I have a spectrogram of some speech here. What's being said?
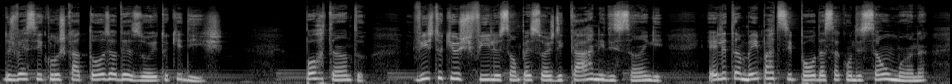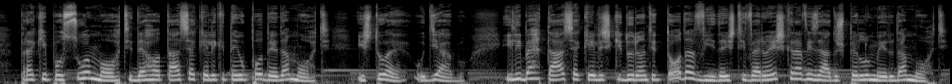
dos versículos 14 ao 18, que diz: Portanto, visto que os filhos são pessoas de carne e de sangue, ele também participou dessa condição humana para que por sua morte derrotasse aquele que tem o poder da morte, isto é, o diabo, e libertasse aqueles que durante toda a vida estiveram escravizados pelo medo da morte.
